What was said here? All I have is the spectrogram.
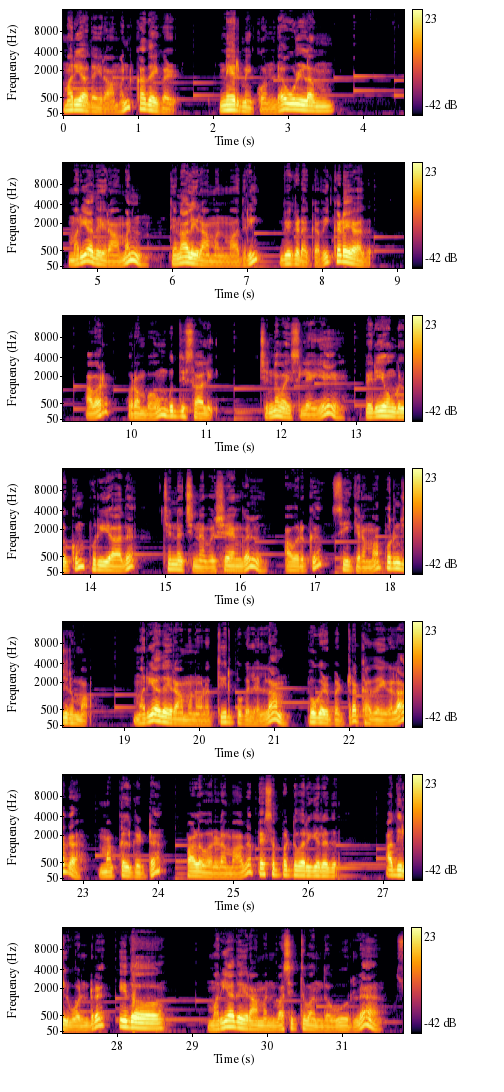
மரியாதை ராமன் கதைகள். நேர்மை கொண்ட உள்ளம். மரியாதை ராமன் தெனாலிராமன் மாதிரி விகடகவி கிடையாது. அவர் ரொம்பவும் புத்திசாலி. சின்ன வயசுலேயே பெரியவங்களுக்கும் புரியாத சின்ன சின்ன விஷயங்கள் அவருக்கு சீக்கிரமாக புரிஞ்சிருமா. மரியாதை ராமனோட தீர்ப்புகள் எல்லாம் புகழ்பெற்ற கதைகளாக மக்கள்கிட்ட பல வருடமாக பேசப்பட்டு வருகிறது. அதில் ஒன்று இதோ. மரியாதை ராமன் வசித்து வந்த ஊரில்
